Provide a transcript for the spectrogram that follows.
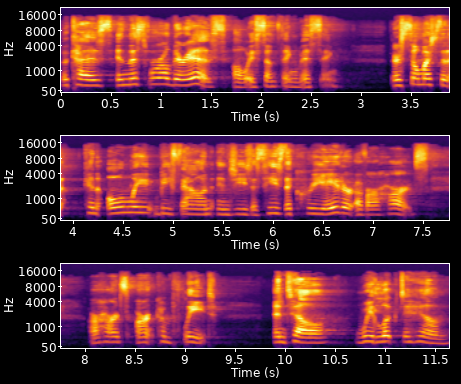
because in this world there is always something missing. There's so much that can only be found in Jesus. He's the creator of our hearts. Our hearts aren't complete until we look to Him,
